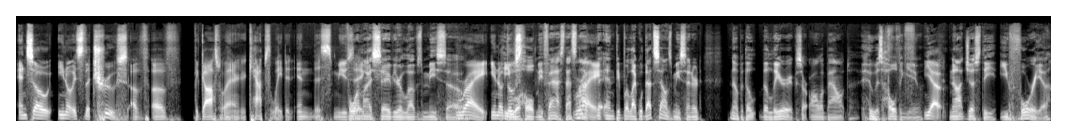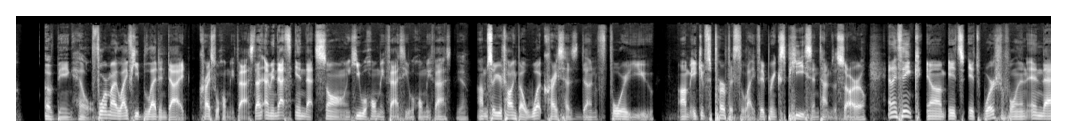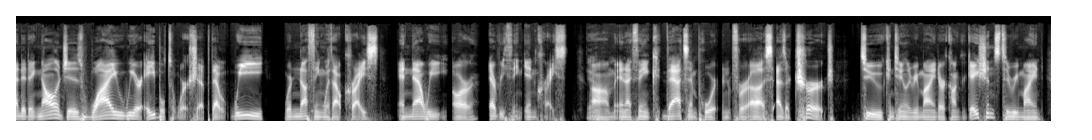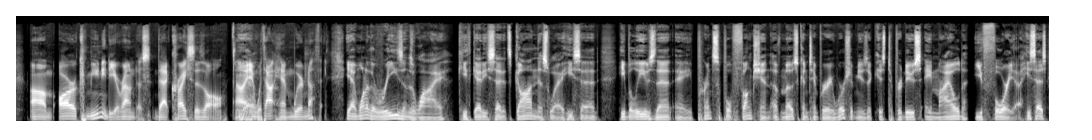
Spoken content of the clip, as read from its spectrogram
and so, you know, it's the truths of, of the gospel that are encapsulated in this music. For my Savior loves me so. right. You know, he those, will hold me fast. That's Right. not. And people are like, well, that sounds me centered. No, but the the lyrics are all about who is holding you, yeah, not just the euphoria of being held. for my life he bled and died. Christ will hold me fast. That, I mean, that's in that song. He will hold me fast. He will hold me fast. Yeah. Um, so you're talking about what Christ has done for you. Um, it gives purpose to life. It brings peace in times of sorrow, and I think um, it's it's worshipful in, in that it acknowledges why we are able to worship. That we were nothing without Christ, and now we are everything in Christ. Yeah. Um, and I think that's important for us as a church to continually remind our congregations, to remind um, our community around us that Christ is all. Uh, Yeah. And without him, we're nothing. Yeah, and one of the reasons why Keith Getty said it's gone this way, he said he believes that a principal function of most contemporary worship music is to produce a mild euphoria. He says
